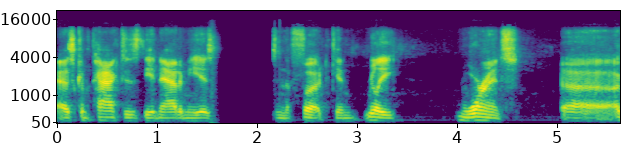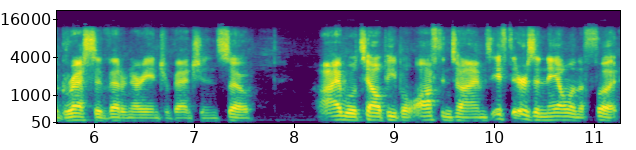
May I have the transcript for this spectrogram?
as compact as the anatomy is in the foot can really warrant uh, aggressive veterinary intervention. So I will tell people oftentimes if there's a nail in the foot,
